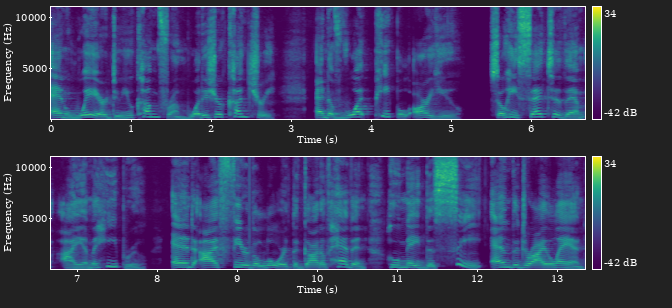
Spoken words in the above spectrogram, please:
And where do you come from? What is your country? And of what people are you? So he said to them, I am a Hebrew, and I fear the Lord, the God of heaven, who made the sea and the dry land.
